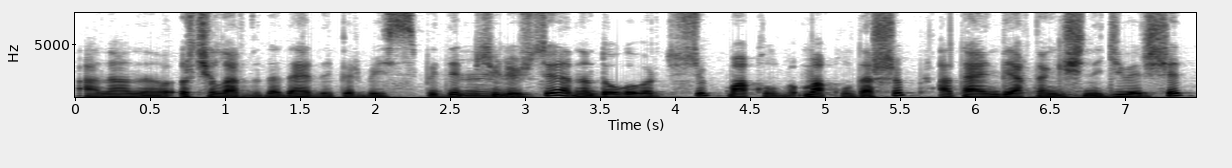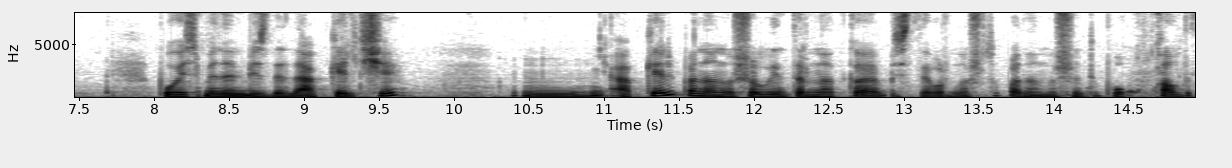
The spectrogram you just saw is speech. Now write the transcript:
анан ырчыларды да даярдап бербейсизби деп сүйлөшсө анан договор түзүп макулдашып атайын бияктан кишини жиберишет. Поезд менен бизден алып келчү алып келип анан ошол интернатка бизди орноштуруп анан ошентип окуп калдык.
